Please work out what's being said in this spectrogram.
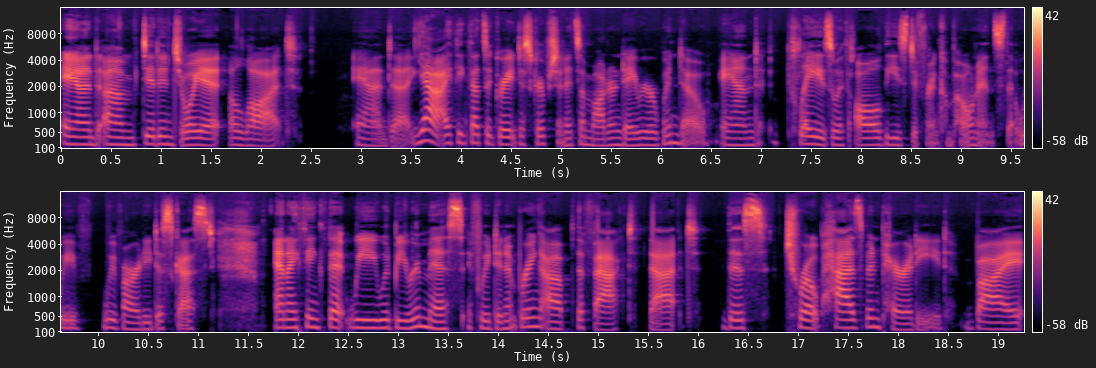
and um, did enjoy it a lot. And uh, yeah, I think that's a great description. It's a modern day rear window and plays with all these different components that we've we've already discussed. And I think that we would be remiss if we didn't bring up the fact that this trope has been parodied by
